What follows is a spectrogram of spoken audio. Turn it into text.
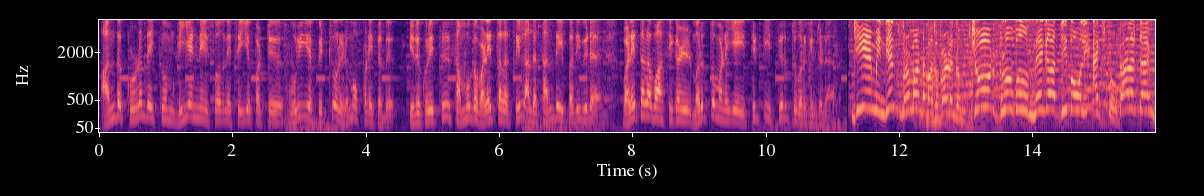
அந்த குழந்தைக்கும் டிஎன்ஏ சோதனை செய்யப்பட்டு உரிய பெற்றோரிடம் ஒப்படைத்தது. இது குறித்து சமூக வலைத்தளத்தில் அந்த தந்தை பதிவிட வலைத்தளவாசிகள் மருத்துவமனையை திட்டி தீர்த்து வருகின்றனர். ஜிஎம் இந்தியன்ஸ் பிரம்மாண்டமாக வழங்கும் ஜோர் global mega Deepavali expo valentine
